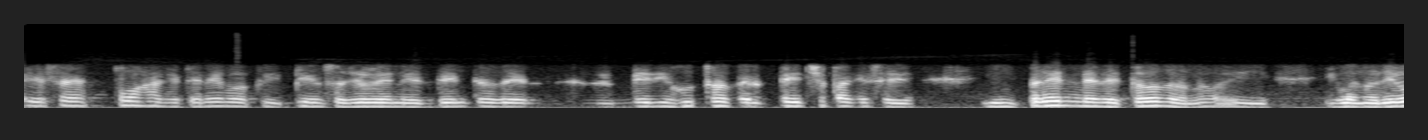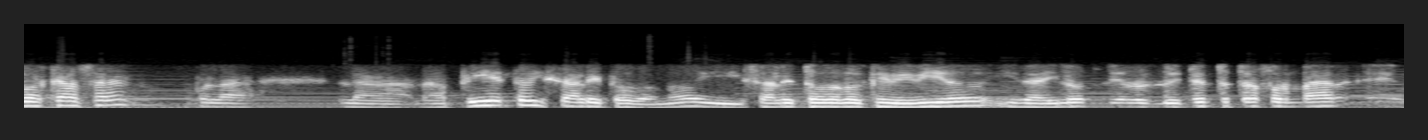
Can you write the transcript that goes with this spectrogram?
esa esponja que tenemos, pienso yo, en el, dentro del medio justo del pecho para que se impregne de todo, ¿no? Y, y cuando llego a casa, pues la, la, la aprieto y sale todo, ¿no? Y sale todo lo que he vivido y de ahí lo, lo- lo intento transformar en,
